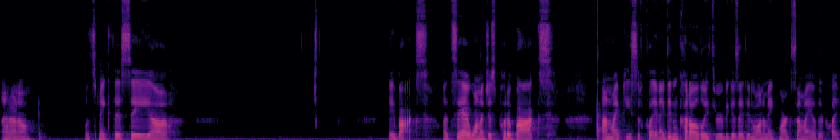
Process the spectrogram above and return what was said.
I don't know, let's make this a, uh, a box. Let's say I want to just put a box on my piece of clay and I didn't cut all the way through because I didn't want to make marks on my other clay.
